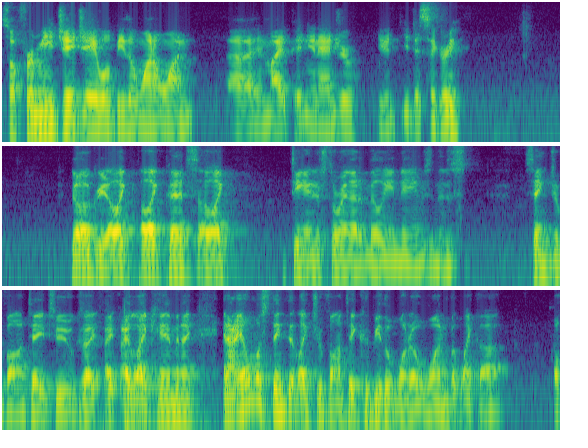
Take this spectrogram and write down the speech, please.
so for me, JJ will be the 101 uh, in my opinion. Andrew, you you disagree? No, agreed. I like I like Pitts. I like Dan just throwing out a million names and then just saying Javonte too because I, I, I like him and I and I almost think that like Javonte could be the 101, but like a a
